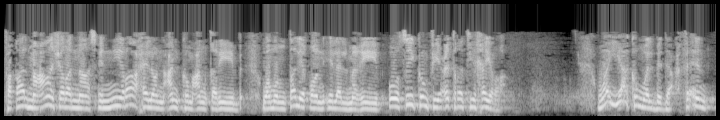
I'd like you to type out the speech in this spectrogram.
فقال معاشر الناس إني راحل عنكم عن قريب ومنطلق إلى المغيب أوصيكم في عترتي خيرا وإياكم والبدع فإن,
